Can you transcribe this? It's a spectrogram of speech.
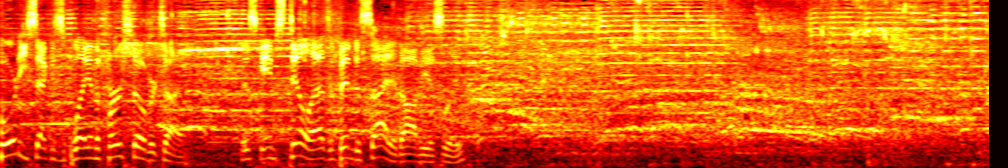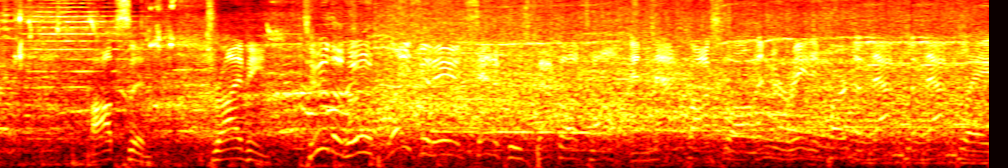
40 seconds to play in the first overtime. This game still hasn't been decided, obviously. Hobson driving to the hoop, lays it in. Santa Cruz back on top. And Matt Koshwal, underrated part of that, of that play,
